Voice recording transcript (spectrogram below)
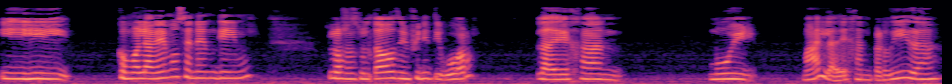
Y como la vemos en Endgame, los resultados de Infinity War la dejan muy mal, la dejan perdida.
